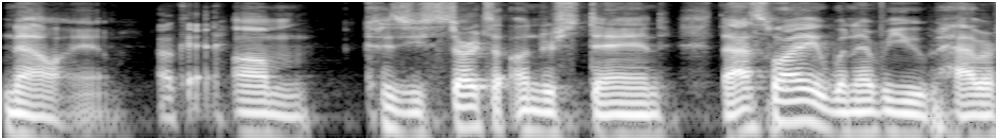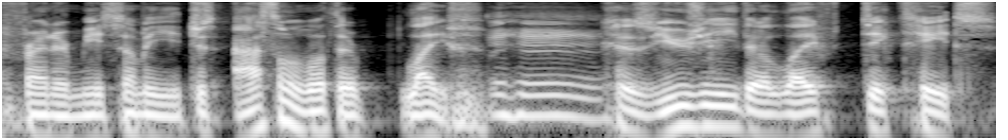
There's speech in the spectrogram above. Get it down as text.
Now I am. Okay. um because you start to understand that's why whenever you have a friend or meet somebody just ask them about their life. Because usually their life dictates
